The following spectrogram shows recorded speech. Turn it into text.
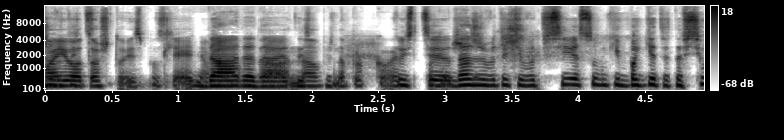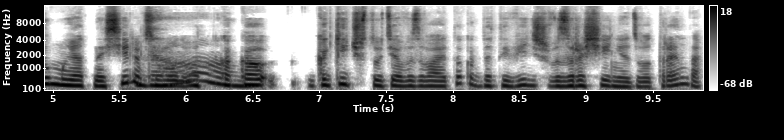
мое то, что из последнего. Да, да, да, на, пробковой То есть даже вот эти вот все сумки, багеты, это все мы относили. Да. Вот, как, а, какие чувства у тебя вызывает то, когда ты видишь возвращение этого тренда?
